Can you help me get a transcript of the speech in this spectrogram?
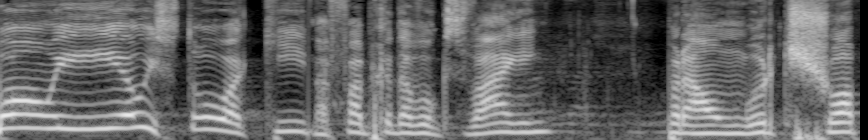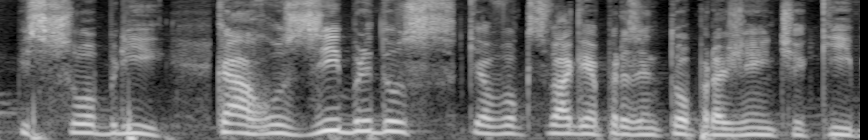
Bom, e eu estou aqui na fábrica da Volkswagen para um workshop sobre carros híbridos que a Volkswagen apresentou para a gente aqui.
